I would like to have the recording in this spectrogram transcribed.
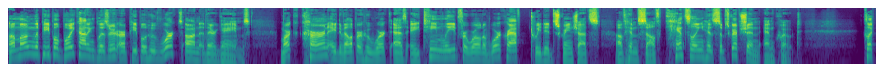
Among the people boycotting Blizzard are people who've worked on their games. Mark Kern, a developer who worked as a team lead for World of Warcraft, tweeted screenshots of himself canceling his subscription, end quote. Click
